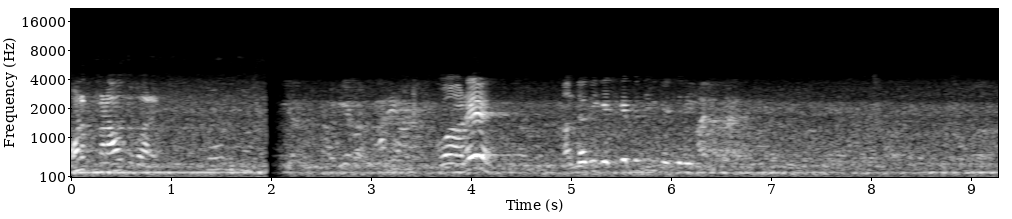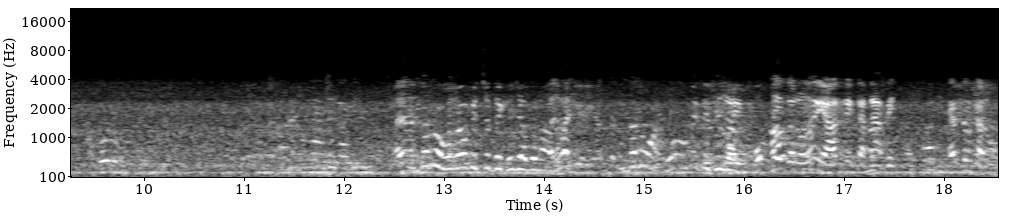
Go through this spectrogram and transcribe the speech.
ਹੁਣ ਬਣਾਓ ਦੁਬਾਰੇ। ਵਾਣੇ ਅੰਦਰ ਦੀ ਖਿੱਚ ਕੇ ਤੇ ਦੀ ਖਿੱਚ ਰਹੀ ਇੱਧਰ ਨੂੰ ਹੋ ਜਾਓ ਵਿੱਚ ਦੇਖੇ ਜਾਵੇ ਨਾਲ ਇੱਧਰ ਨੂੰ ਆ ਜਾਓ ਉਹ ਵੀ ਦੇਖੇ ਜਾਵੇ ਉੱਥੇ ਕਰੋ ਨਾ ਯਾਰ ਤੇ ਕਰਨਾ ਤੇ ਇੱਧਰ ਕਰੋ।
